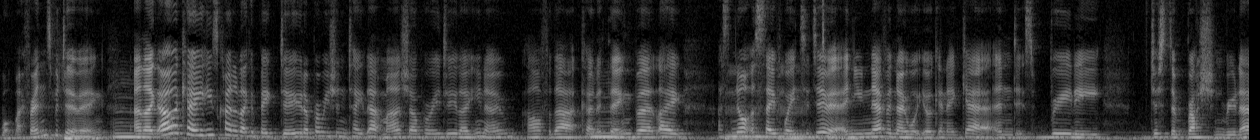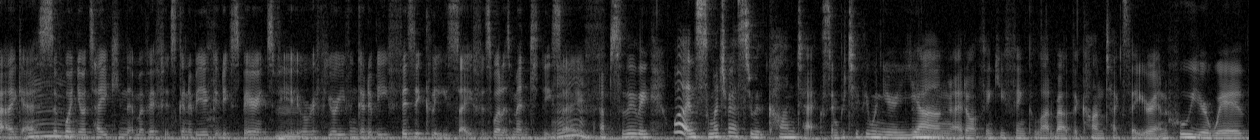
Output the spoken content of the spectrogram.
what my friends were doing. Mm. Mm. And like oh okay he's kind of like a big dude. I probably shouldn't take that much. I'll probably do like you know half of that kind of mm. thing. But like that's not a safe way to do it. And you never know what you're going to get. And it's really just a russian roulette i guess of when mm. you're taking them of if it's going to be a good experience for you mm. or if you're even going to be physically safe as well as mentally mm, safe. Absolutely. Well, and so much of it has to do with context, and particularly when you're young, I don't think you think a lot about the context that you're in, who you're with,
